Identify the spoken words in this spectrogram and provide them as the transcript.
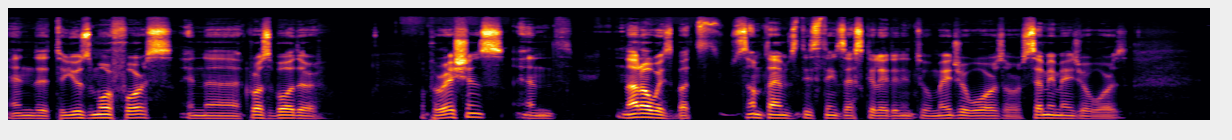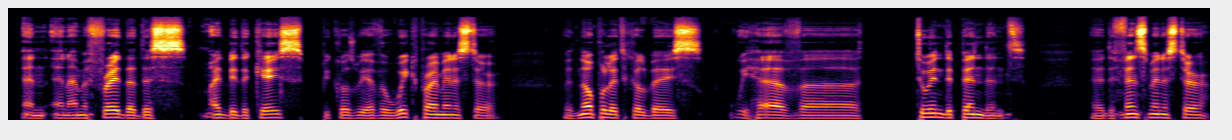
and uh, to use more force in uh, cross border operations. And not always, but sometimes these things escalated into major wars or semi major wars. And, and I'm afraid that this might be the case because we have a weak prime minister with no political base. We have uh, two independent uh, defense minister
